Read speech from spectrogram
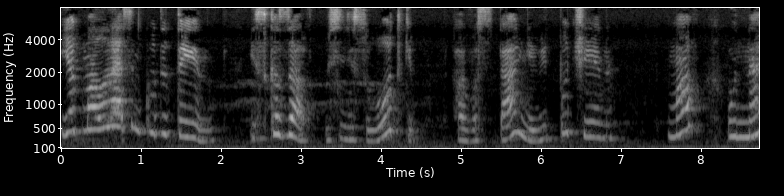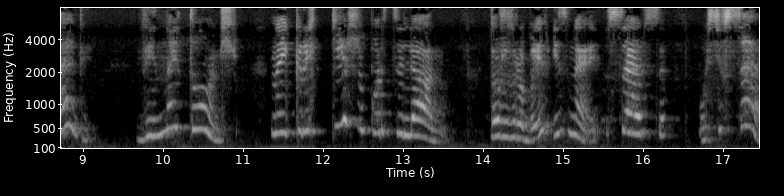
як малесеньку дитину, і сказав у сні солодким, хай востаннє відпочине. Мав у небі він найтоншу, найкрихкішу порцеляну, тож зробив із неї серце, ось і все,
